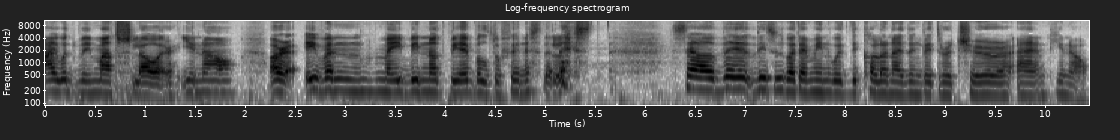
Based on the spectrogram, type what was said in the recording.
I would be much slower, you know, or even maybe not be able to finish the list. So the, this is what I mean with decolonizing literature and, you know,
